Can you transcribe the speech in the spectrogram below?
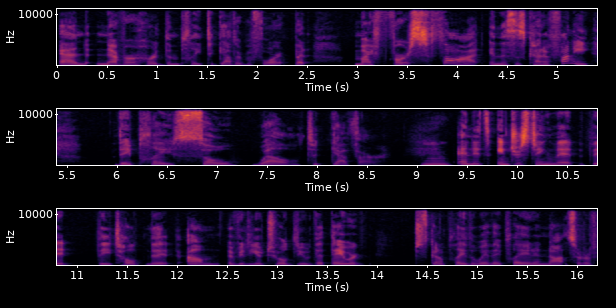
and never heard them play together before. But my first thought, and this is kind of funny, they play so well together. Mm, And it's interesting that that they told that um, Ovidio told you that they were just going to play the way they played and not sort of,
